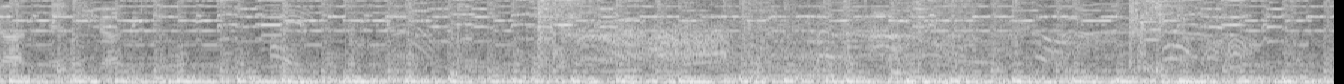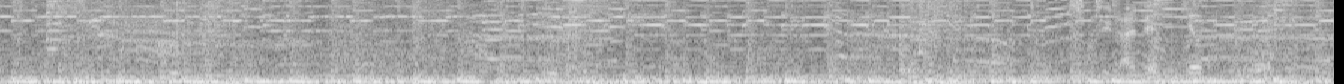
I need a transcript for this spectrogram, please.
that headshot. Dude, I just killed.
